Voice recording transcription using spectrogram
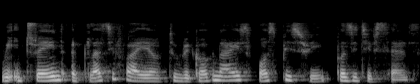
we trained a classifier to recognize FOXP3 positive cells.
